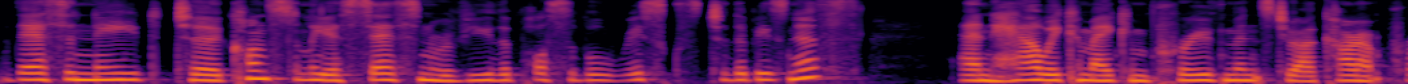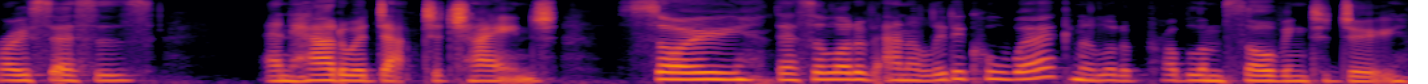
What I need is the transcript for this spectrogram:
There's a need to constantly assess and review the possible risks to the business and how we can make improvements to our current processes and how to adapt to change. So there's a lot of analytical work and a lot of problem solving to do.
